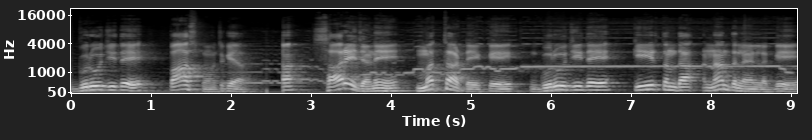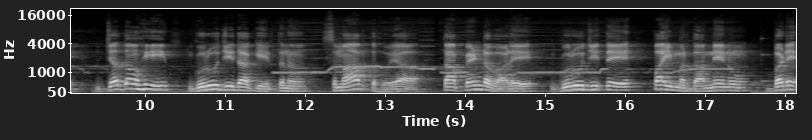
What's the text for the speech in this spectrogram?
ਗੁਰੂ ਜੀ ਦੇ ਪਾਸ ਪਹੁੰਚ ਗਿਆ। ਸਾਰੇ ਜਣੇ ਮੱਥਾ ਟੇਕ ਕੇ ਗੁਰੂ ਜੀ ਦੇ ਕੀਰਤਨ ਦਾ ਆਨੰਦ ਲੈਣ ਲੱਗੇ। ਜਦੋਂ ਹੀ ਗੁਰੂ ਜੀ ਦਾ ਕੀਰਤਨ ਸਮਾਪਤ ਹੋਇਆ, ਤਾਂ ਪਿੰਡ ਵਾਲੇ ਗੁਰੂ ਜੀ ਤੇ ਭਾਈ ਮਰਦਾਨੇ ਨੂੰ ਬੜੇ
